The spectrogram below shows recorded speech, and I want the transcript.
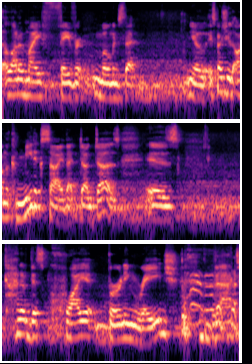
a lot of my favorite moments that you know, especially on the comedic side that Doug does is kind of this quiet burning rage that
